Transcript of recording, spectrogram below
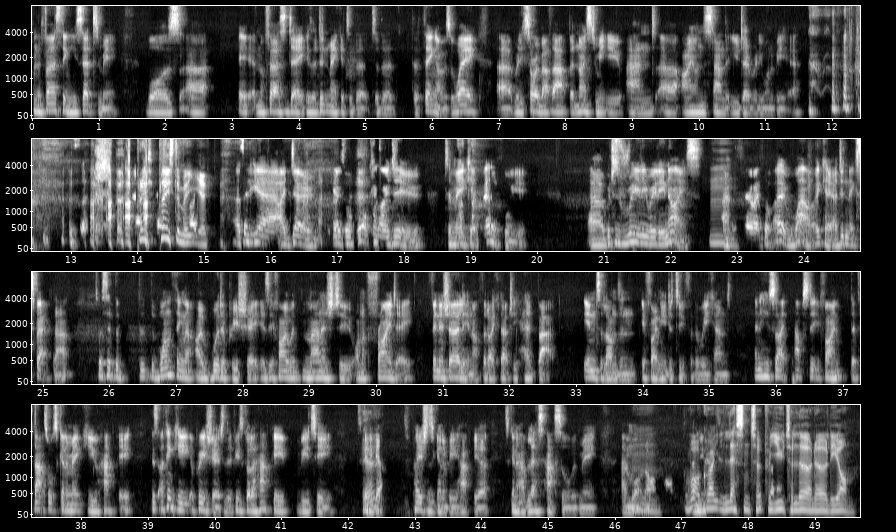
And the first thing he said to me was, uh, it, on the first day, because I didn't make it to the to the the thing, I was away. Uh, really sorry about that, but nice to meet you. And uh, I understand that you don't really want to be here. Pleased, pleased to meet you. I said, Yeah, I don't. He goes, Well, what can I do to make it better for you? Uh, which is really, really nice. And so I thought, Oh, wow, okay, I didn't expect that. So I said, the, the, the one thing that I would appreciate is if I would manage to, on a Friday, finish early enough that I could actually head back into London if I needed to for the weekend. And he's like, Absolutely fine. If that's what's going to make you happy, because I think he appreciated it. If he's got a happy VT, it's going to Yeah. get patients are going to be happier. It's going to have less hassle with me and whatnot. What a great lesson to, for you to learn early on.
